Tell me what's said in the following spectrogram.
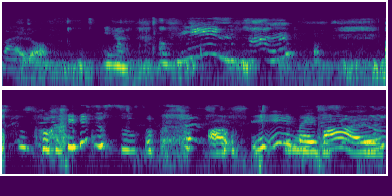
Waldorf. Ja. Auf jeden Fall. Warum redest du so? Auf jeden Fall.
